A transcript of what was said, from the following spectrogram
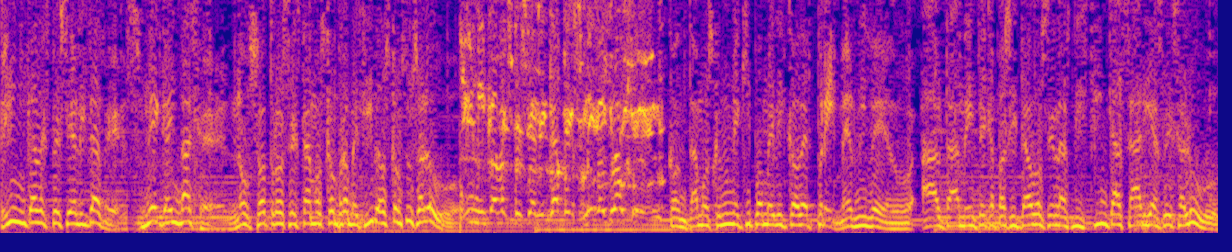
Clínica de Especialidades, Mega Imagen. Nosotros estamos comprometidos con su salud. Clínica de Especialidades Mega Imagen. Contamos con un equipo médico de primer nivel, altamente capacitados en las distintas áreas de salud.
